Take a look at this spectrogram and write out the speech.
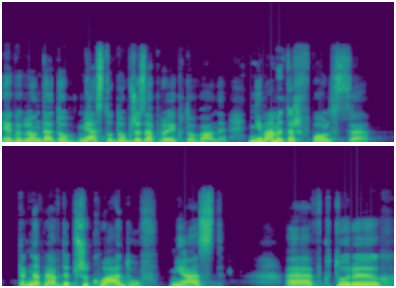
jak wygląda do, miasto dobrze zaprojektowane. Nie mamy też w Polsce tak naprawdę przykładów miast, e, w których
